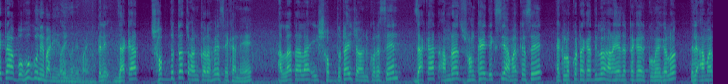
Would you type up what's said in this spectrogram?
এটা বহু গুণে বাড়িয়ে দেয়। গুণে তাহলে জাকাত শব্দটা চয়ন করা হয়েছে এখানে আল্লাহ তাআলা এই শব্দটাই চয়ন করেছেন জাকাত আমরা সংখ্যায় দেখছি আমার কাছে এক লক্ষ টাকা দিল আড়াই হাজার টাকা কমে গেল তাহলে আমার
